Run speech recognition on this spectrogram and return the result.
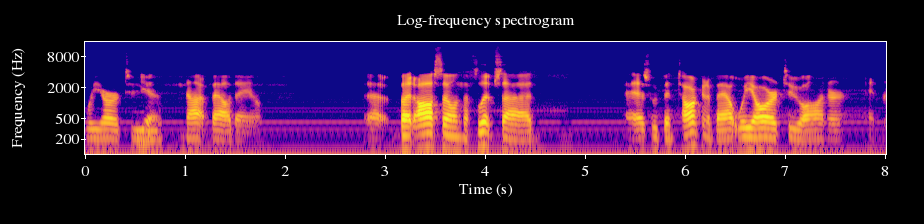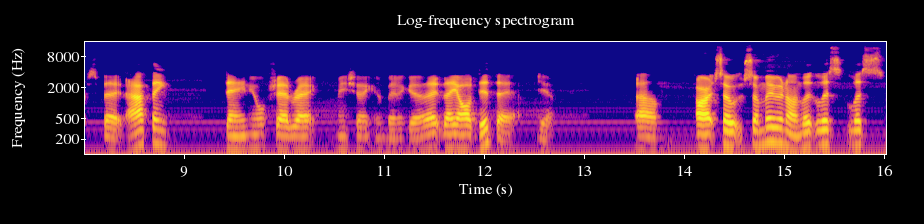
we are to Yeah. not bow down. Uh, but also on the flip side, as we've been talking about, we are to honor and respect. I think Daniel, Shadrach, Meshach, and Abednego, they, they all did that. Yeah. Um, all right. So so moving on. Let, let's let's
